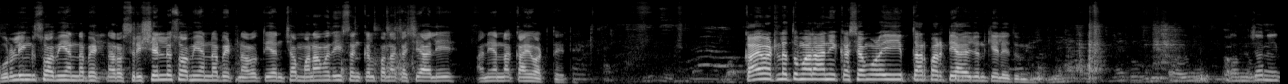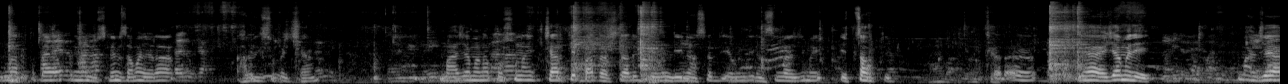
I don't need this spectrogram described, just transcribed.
गुरुलिंग स्वामी यांना भेटणार आहोत श्रीशैल्य स्वामी यांना भेटणार आहोत. यांच्या मनामध्ये ही संकल्पना कशी आली आणि यांना काय वाटतंय ते? काय वाटलं तुम्हाला आणि कशामुळे ही इफ्तार पार्टी आयोजन केले तुम्ही? रमजान ईद मुस्लिम समाजाला हार्दिक शुभेच्छा. माझ्या मनापासून एक चार ते पाच वर्षाला जेवण देईन असं जेवण देईन असं माझी मी इच्छा होती. तर या ह्याच्यामध्ये माझ्या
